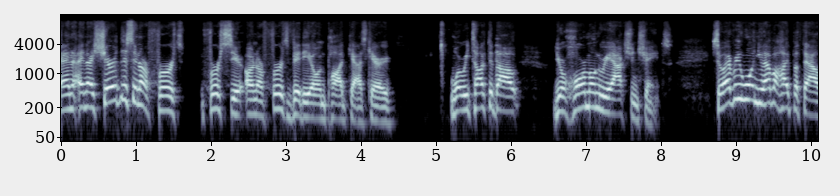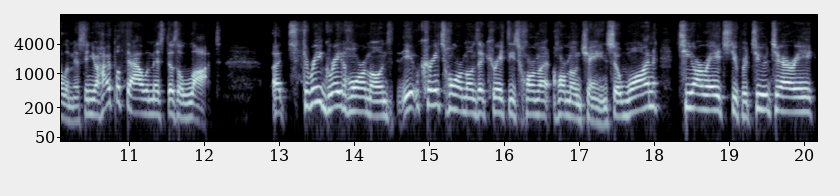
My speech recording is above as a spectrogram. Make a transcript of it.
And, and I shared this in our first first on our first video and podcast, Carrie, where we talked about your hormone reaction chains. So everyone, you have a hypothalamus, and your hypothalamus does a lot. Uh, three great hormones. It creates hormones that create these hormone hormone chains. So one, TRH, your pituitary,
